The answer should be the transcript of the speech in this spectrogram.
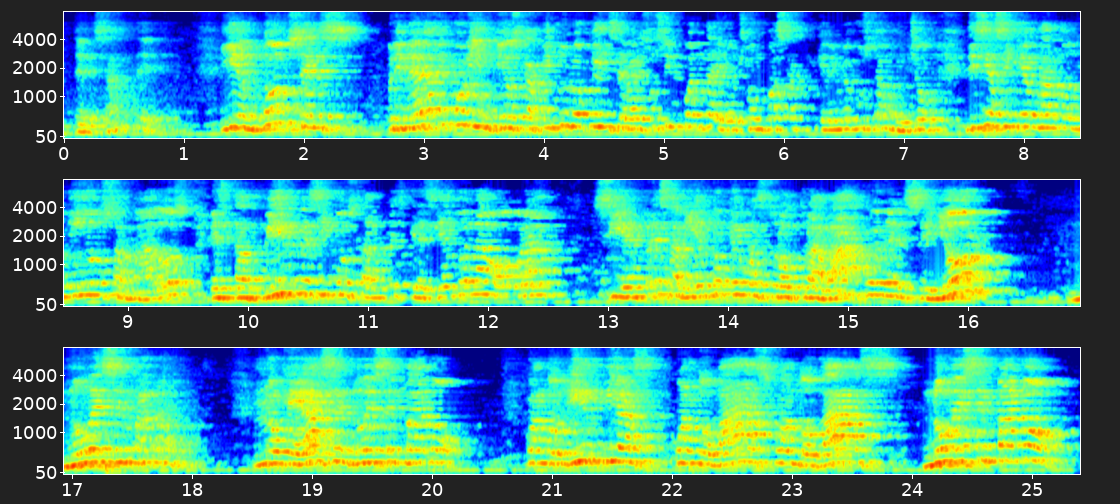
Interesante. Y entonces, Primera de Corintios, capítulo 15, verso 58, un pasaje que a mí me gusta mucho. Dice así que, hermanos míos, amados, están firmes y constantes, creciendo en la obra, siempre sabiendo que vuestro trabajo en el Señor no es en vano. Lo que haces no es en vano. Cuando limpias, cuando vas, cuando das, no es en vano.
